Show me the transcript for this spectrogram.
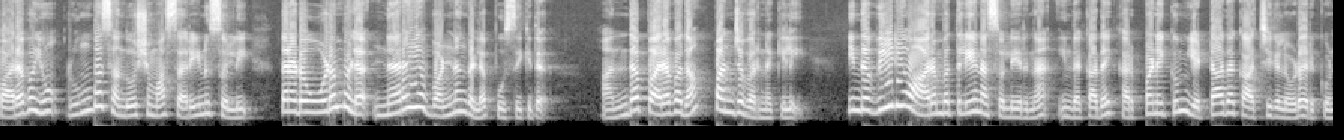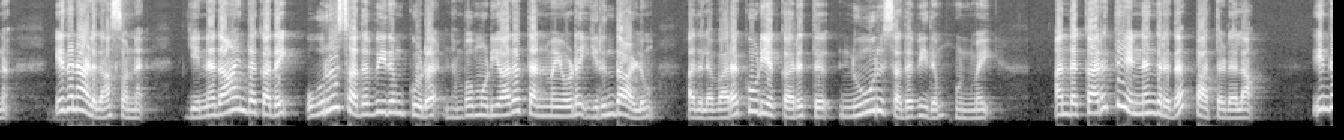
பறவையும் ரொம்ப சந்தோஷமா சரின்னு சொல்லி தன்னோட உடம்புல நிறைய வண்ணங்களை பூசிக்குது. அந்த பறவை தான் பஞ்சவர்ண கிளி. இந்த வீடியோ ஆரம்பத்திலேயே நான் சொல்லியிருந்தேன் இந்த கதை கற்பனைக்கும் எட்டாத காட்சிகளோட இருக்குன்னு. இதனால தான் சொன்னேன் என்னதான் இந்த கதை ஒரு சதவீதம் கூட நம்ப முடியாத தன்மையோட இருந்தாலும் அதுல வரக்கூடிய கருத்து நூறு சதவீதம் உண்மை. அந்த கருத்து என்னங்கிறத பார்த்துடலாம். இந்த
